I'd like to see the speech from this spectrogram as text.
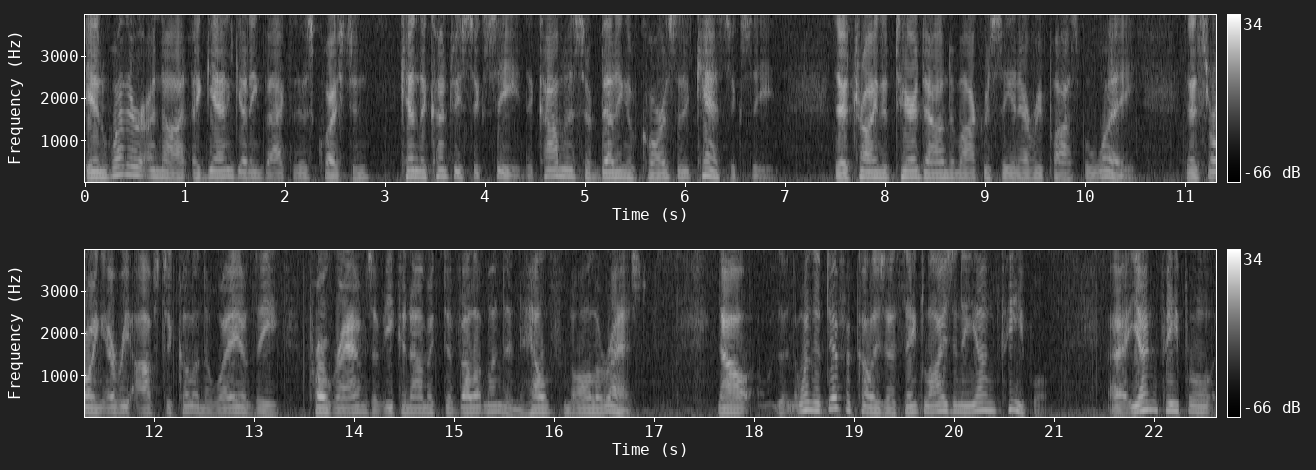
in whether or not, again, getting back to this question, can the country succeed? The communists are betting, of course, that it can't succeed. They're trying to tear down democracy in every possible way. They're throwing every obstacle in the way of the programs of economic development and health and all the rest. Now, one of the difficulties, I think, lies in the young people. Uh, young people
